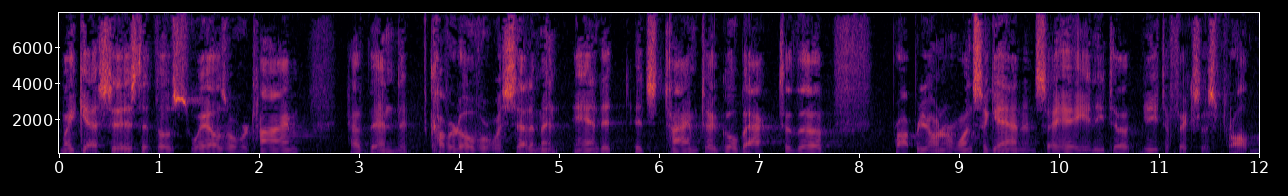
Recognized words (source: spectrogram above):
my guess is that those swales over time have been covered over with sediment, and it, it's time to go back to the property owner once again and say, hey, you need to, you need to fix this problem.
